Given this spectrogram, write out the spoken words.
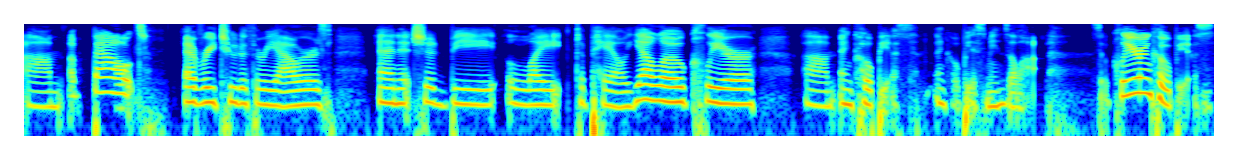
um, about every two to three hours, and it should be light to pale yellow, clear, um, and copious. And copious means a lot. So clear and copious.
